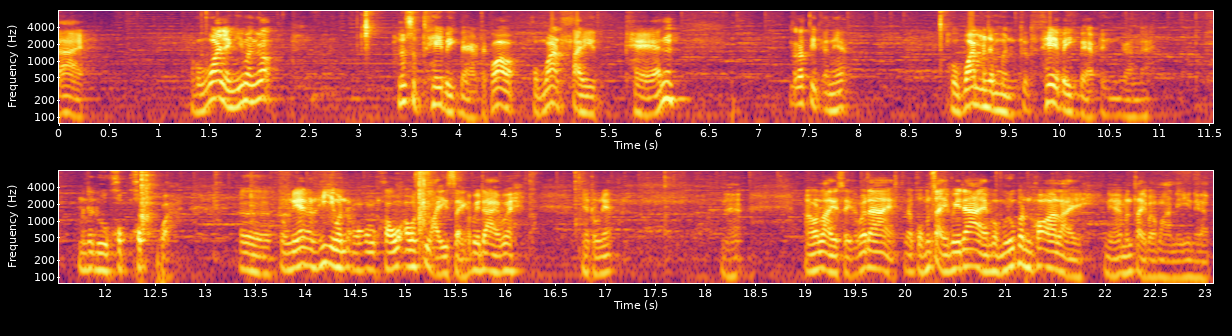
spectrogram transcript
ได้ ผมว่าอย่างนี้มันก็รู้สึกเท่ไปอีกแบบ แต่ก็ผมว่าใส่แขน แล้วก็ติดอันเนี้ยผมว่ามันจะเหมือนเท่ไปอีกแบบหนึ่งเหมือนกันนะ มันจะดูครบครบกว่า เออ ตรงเนี้ยที่มันเอาเขาเอาไหลใส่เข้าไปได้เว้ย เนี่ยตรงเนี้ยนะฮะ เอาไหลใส่เข้าไปได้ แต่ผมใส่ไม่ได้ ผมไม่รู้มันเพราะอะไร เนี่ยมันใส่ประมาณนี้นะครับ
